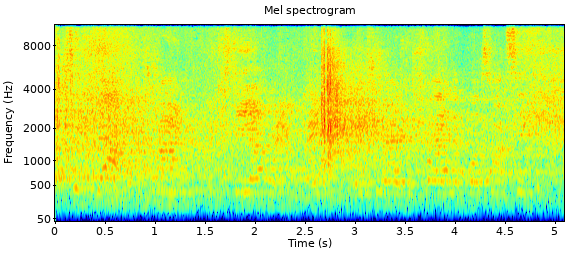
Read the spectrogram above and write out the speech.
butt sits down. Trying to stay upright, right? Make sure as you're sliding, the butt's not sinking.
